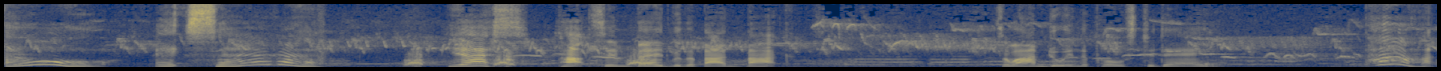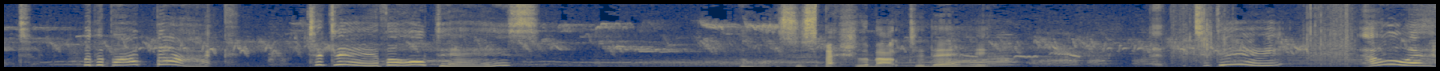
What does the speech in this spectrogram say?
Oh, it's Sara. Yes, Pat's in bed with a bad back. So I'm doing the post today. Pat, with a bad back? Today of all days? Oh, what's so special about today? Uh, today? Oh,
